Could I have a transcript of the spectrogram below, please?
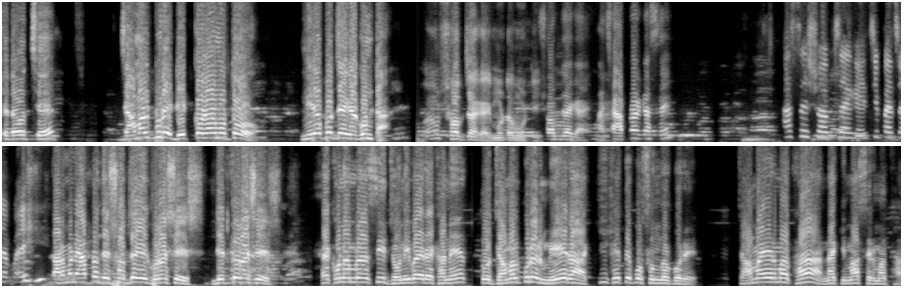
সেটা হচ্ছে জামালপুরে ডেট করার মতো নিরাপদ জায়গা কোনটা? সব জায়গায় মোটামুটি। সব জায়গায়। আচ্ছা আপনার কাছে? আছে সব জায়গায় চিপা চাপাই। তার মানে আপনাদের সব জায়গায় ঘোরা শেষ ডেট করা শেষ? এখন আমরা আছি জনি ভাইয়ের এখানে তো জামালপুরের মেয়েরা কি খেতে পছন্দ করে? জামাইয়ের মাথা নাকি মাছের মাথা?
